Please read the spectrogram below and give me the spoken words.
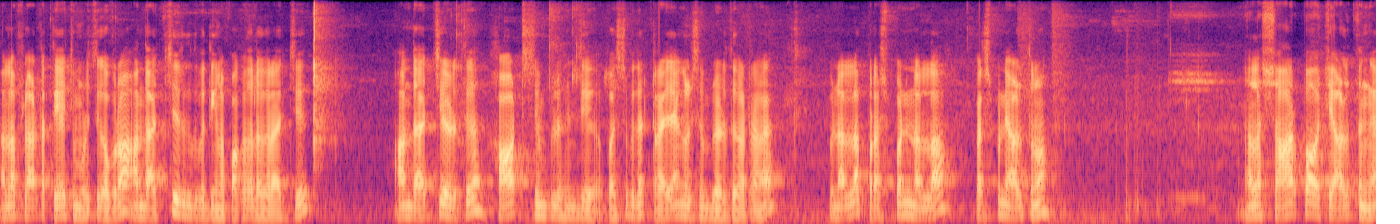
நல்லா ஃப்ளாட்டாக தேய்ச்சி முடிச்சதுக்கப்புறம் அந்த அச்சு இருக்குது பார்த்தீங்களா? பக்கத்தில் இருக்கிற அச்சு. அந்த அச்சு எடுத்து ஹார்ட் சிம்பிள் செஞ்சு ஃபஸ்ட்டு பார்த்தீங்கன்னா ட்ரையாங்கிள் சிம்பிள் எடுத்து காட்டுறாங்க. இப்போ நல்லா ப்ரெஷ் பண்ணி நல்லா ப்ரெஷ் பண்ணி அழுத்தணும். நல்லா ஷார்ப்பாக வச்சு அழுத்துங்க.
